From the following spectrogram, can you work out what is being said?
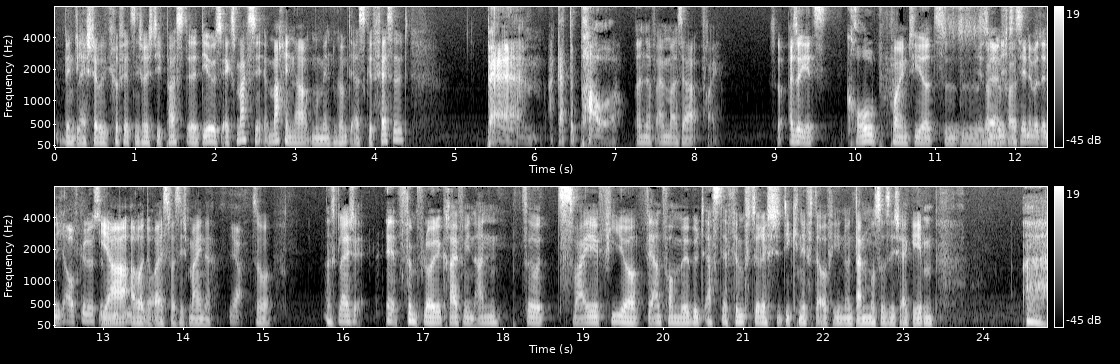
wenn gleich der Begriff jetzt nicht richtig passt, äh, Deus Ex Machina Momenten kommt. Er ist gefesselt. Bam! I got the power! Und auf einmal ist er frei. So, also jetzt grob pointiert. Zu, zu ist ja nicht, die Szene wird ja nicht aufgelöst. Ja, aber, aber, du weißt, was ich meine. Ja. So, das gleiche, äh, fünf Leute greifen ihn an, so zwei, vier werden vermöbelt, erst der fünfte richtet die Knifte auf ihn und dann muss er sich ergeben. Ah,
